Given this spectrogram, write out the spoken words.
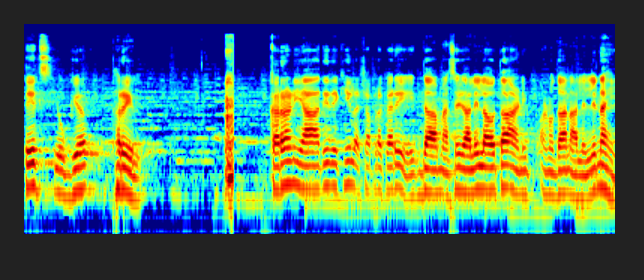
तेच योग्य ठरेल. कारण याआधी देखील अशा प्रकारे एकदा मॅसेज आलेला होता आणि अनुदान आलेले नाही.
